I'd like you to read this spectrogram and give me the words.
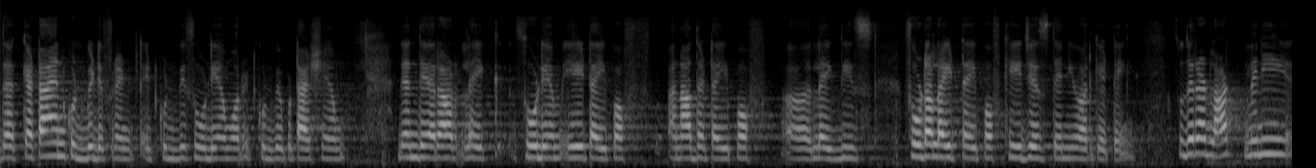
the cation could be different it could be sodium or it could be potassium. Then there are like sodium A type of another type of uh, like these sodalite type of cages then you are getting. So, there are lot many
